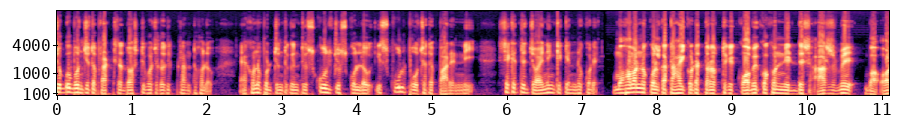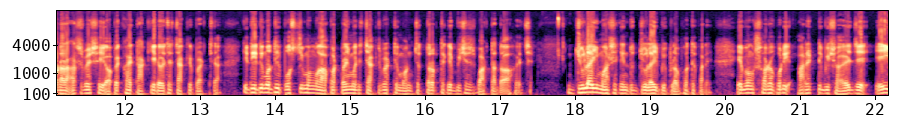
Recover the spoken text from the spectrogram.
যোগ্য বঞ্চিত প্রার্থীরা দশটি বছর অতিক্রান্ত হলেও এখনও পর্যন্ত কিন্তু স্কুল চুজ করলেও স্কুল পৌঁছাতে পারেননি। সেক্ষেত্রে জয়নিংকে কেন্দ্র করে মহামান্য কলকাতা হাইকোর্টের তরফ থেকে কবে কখন নির্দেশ আসবে বা অর্ডার আসবে সেই অপেক্ষায় তাকিয়ে রয়েছে চাকরি প্রার্থীরা কিন্তু ইতিমধ্যেই পশ্চিমবঙ্গ আপার প্রাইমারি চাকরি প্রার্থী মঞ্চের তরফ থেকে বিশেষ বার্তা দেওয়া হয়েছে। জুলাই মাসে কিন্তু জুলাই বিপ্লব হতে পারে এবং সর্বোপরি আরেকটি বিষয় যে এই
